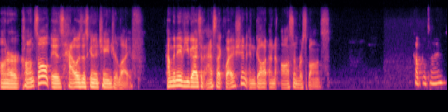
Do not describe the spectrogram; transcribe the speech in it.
on our consult is how is this going to change your life? How many of you guys have asked that question and got an awesome response couple times?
